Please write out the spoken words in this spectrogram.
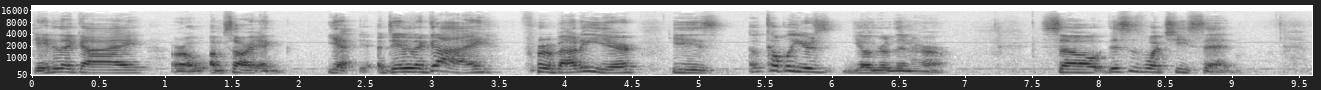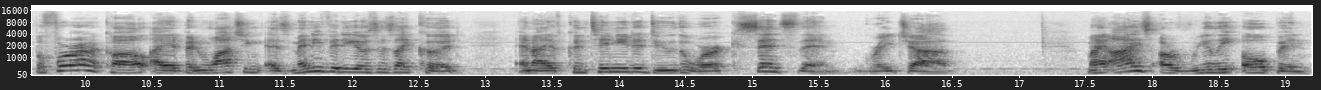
dated a guy, or I'm sorry, yeah, dated a guy for about a year. He's a couple years younger than her. So this is what she said. Before our call, I had been watching as many videos as I could, and I have continued to do the work since then. Great job. My eyes are really open,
